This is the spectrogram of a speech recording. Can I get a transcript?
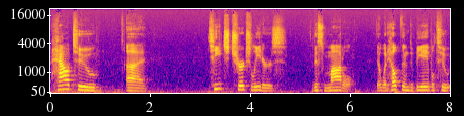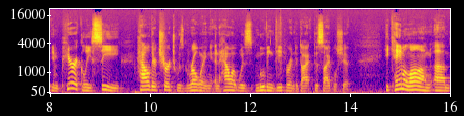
how to uh, teach church leaders this model that would help them to be able to empirically see how their church was growing and how it was moving deeper into di- discipleship. He came along. Um,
